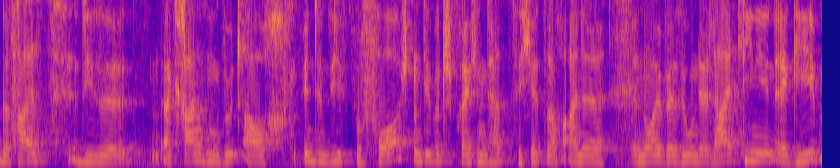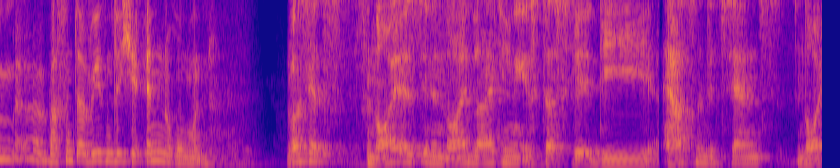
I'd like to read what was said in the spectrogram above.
Das heißt, diese Erkrankung wird auch intensiv beforscht und dementsprechend hat sich jetzt auch eine neue Version der Leitlinien ergeben. Was sind da wesentliche Änderungen? Was jetzt neu ist in den neuen Leitlinien, ist, dass wir die Herzeneffizienz neu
